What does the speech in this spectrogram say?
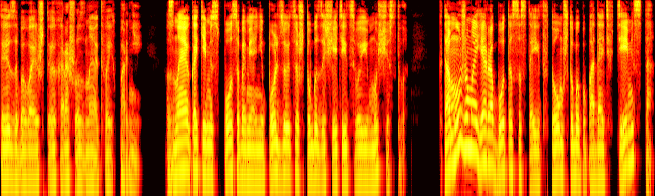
«Ты забываешь, что я хорошо знаю твоих парней. Знаю, какими способами они пользуются, чтобы защитить свое имущество. К тому же моя работа состоит в том, чтобы попадать в те места,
